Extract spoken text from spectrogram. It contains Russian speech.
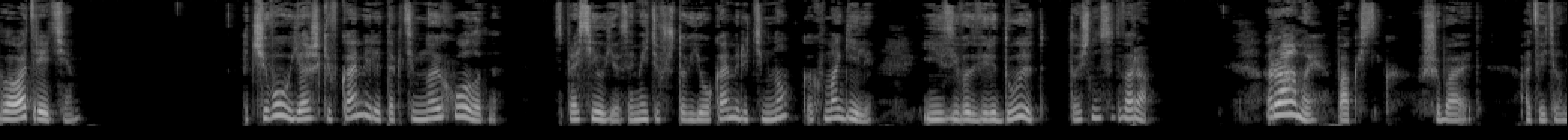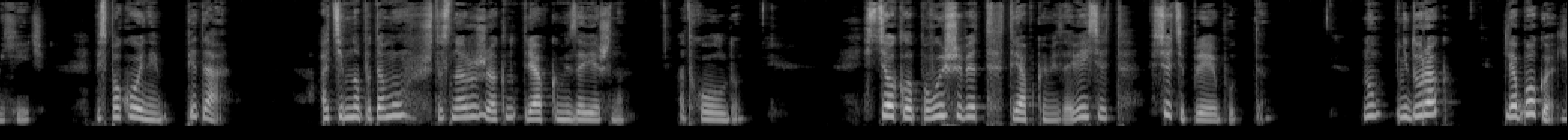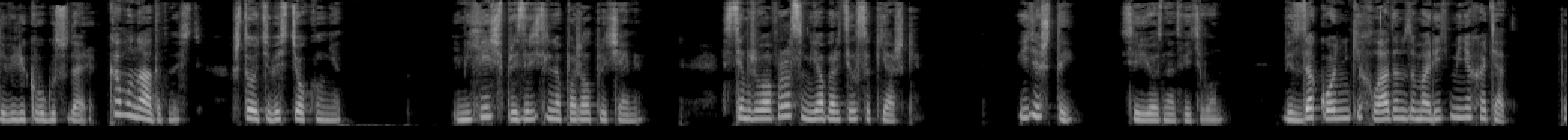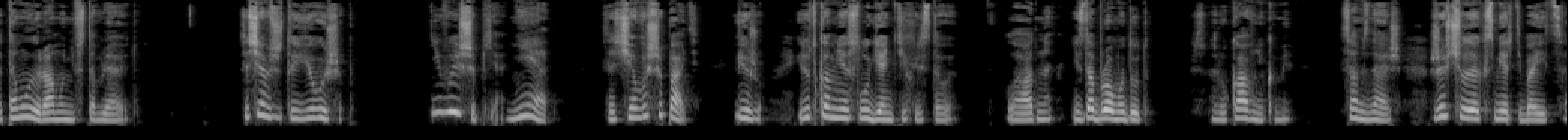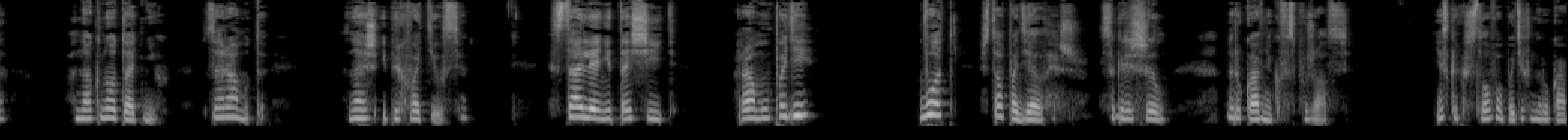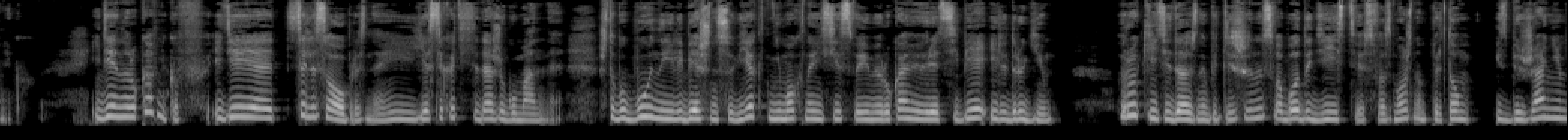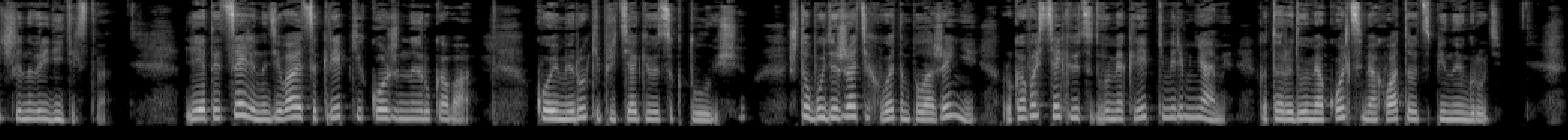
Глава третья. «Отчего у Яшки в камере так темно и холодно?» — спросил я, заметив, что в его камере темно, как в могиле, и из его двери дует точно со двора. «Рамы, пакостник, вшибает», — ответил Михеич. «Беспокойный, беда. А темно потому, что снаружи окно тряпками завешено. От холоду. Стекла повышибет, тряпками завесит, все теплее будто. Ну, не дурак? Для Бога, для великого государя. Кому надобность, что у тебя стекол нет? И Михеич презрительно пожал плечами. С тем же вопросом я обратился к Яшке. «Видишь ты», — серьезно ответил он, — «беззаконники хладом заморить меня хотят, потому и раму не вставляют». «Зачем же ты ее вышиб?» «Не вышиб я, нет. Зачем вышибать? Вижу, идут ко мне слуги антихристовы. Ладно, не с добром идут, с нарукавниками. Сам знаешь, жив человек смерти боится. А на окно-то от них, за раму-то, знаешь, и прихватился. Стали они тащить. Раму упади. Вот, что поделаешь, согрешил. Нарукавников испужался. Несколько слов об этих нарукавниках. Идея нарукавников – идея целесообразная и, если хотите, даже гуманная, чтобы буйный или бешеный субъект не мог нанести своими руками вред себе или другим. Руки эти должны быть лишены свободы действия с возможным притом избежанием членовредительства. Для этой цели надеваются крепкие кожаные рукава, коими руки притягиваются к туловищу. Чтобы удержать их в этом положении, рукава стягиваются двумя крепкими ремнями, которые двумя кольцами охватывают спину и грудь.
